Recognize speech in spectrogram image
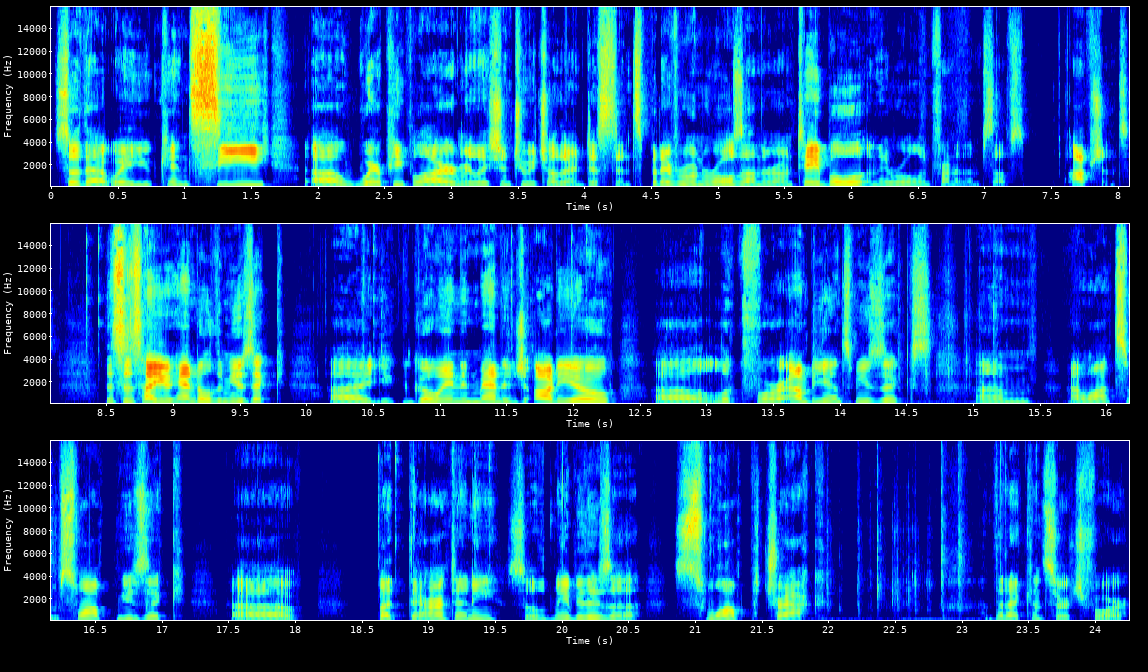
so that way you can see uh, where people are in relation to each other in distance. But everyone rolls on their own table and they roll in front of themselves. Options. This is how you handle the music. Uh, you can go in and manage audio, uh, look for ambience musics. Um, I want some swamp music. Uh, but there aren't any. So maybe there's a swamp track that I can search for.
